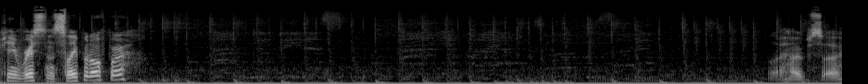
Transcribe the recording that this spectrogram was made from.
Can you rest and sleep it off, bro? I hope so.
